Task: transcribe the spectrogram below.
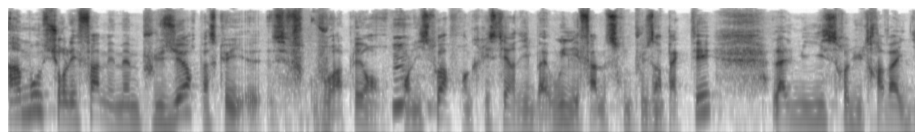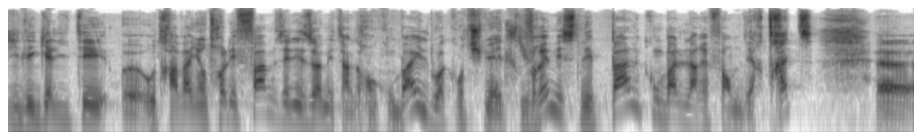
un mot sur les femmes et même plusieurs, parce que euh, vous vous rappelez, on reprend l'histoire, Franck Rister dit bah oui, les femmes seront plus impactées. Là, le ministre du Travail dit l'égalité euh, au travail entre les femmes et les hommes est un grand combat, il doit continuer à être livré, mais ce n'est pas le combat de la réforme des retraites. Euh,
